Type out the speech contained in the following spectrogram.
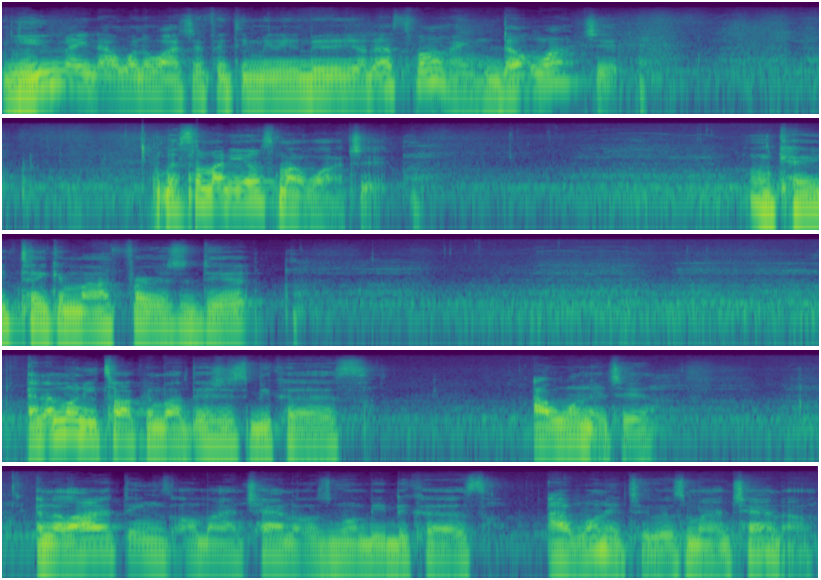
You may not want to watch a 15 minute video, that's fine. Don't watch it. But somebody else might watch it. Okay, taking my first dip. And I'm only talking about this just because I wanted to. And a lot of things on my channel is going to be because I wanted to. It's my channel.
